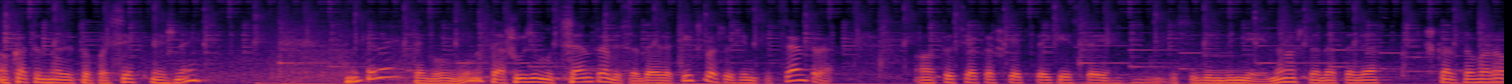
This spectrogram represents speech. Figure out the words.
O ką tu nori to pasiekti, nežinai? Nu gerai, tegul būna. Tai aš užimu centrą, visada yra tikslas užimti centrą. O tu čia kažkaip tai keistai įsidirbinėjai. Nu, aš tada tave iš karto varau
